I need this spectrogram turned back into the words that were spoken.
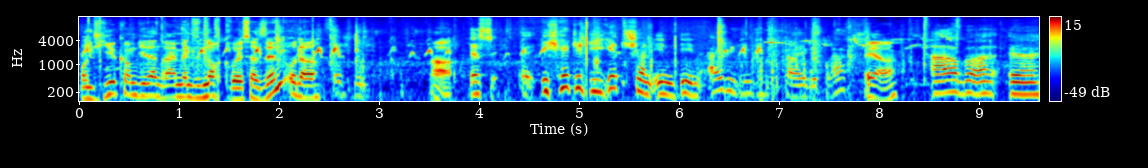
Und hier kommen die dann rein, wenn sie noch größer sind, oder? Richtig. Ah. Das, äh, ich hätte die jetzt schon in den eigentlichen Stall gebracht, Ja. aber äh,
